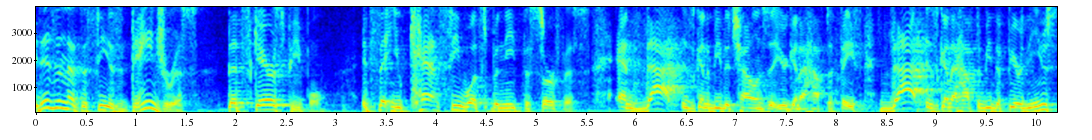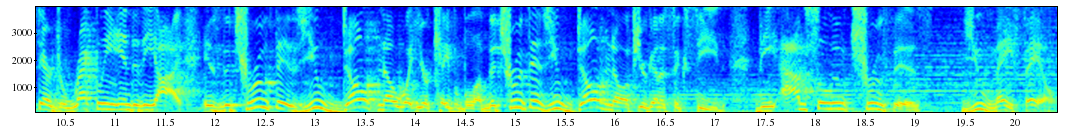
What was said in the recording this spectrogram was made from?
It isn't that the sea is dangerous that scares people. It's that you can't see what's beneath the surface. And that is going to be the challenge that you're going to have to face. That is going to have to be the fear that you stare directly into the eye. Is the truth is you don't know what you're capable of. The truth is you don't know if you're going to succeed. The absolute truth is you may fail.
